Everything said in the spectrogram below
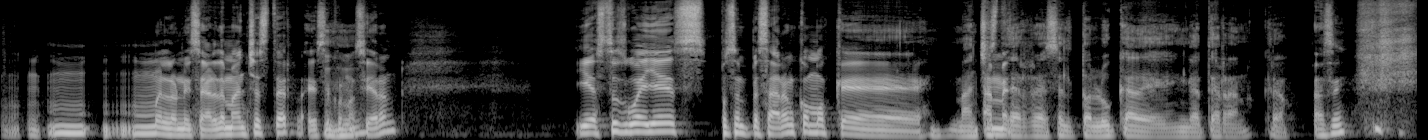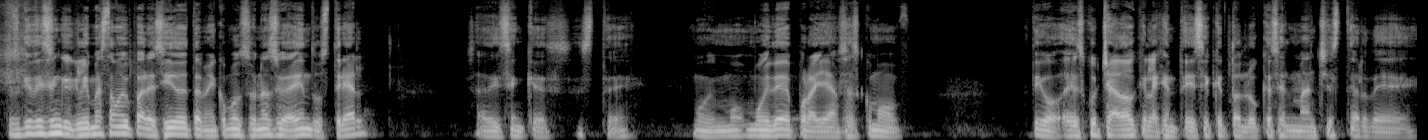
en la Universidad de Manchester, ahí se conocieron. Y estos güeyes, pues empezaron como que. Manchester es el Toluca de Inglaterra, ¿no? Creo. ¿Así? Es que dicen que el clima está muy parecido y también como es una ciudad industrial. O sea, dicen que es este muy, muy, muy de por allá. O sea, es como digo, he escuchado que la gente dice que Toluca es el Manchester de,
